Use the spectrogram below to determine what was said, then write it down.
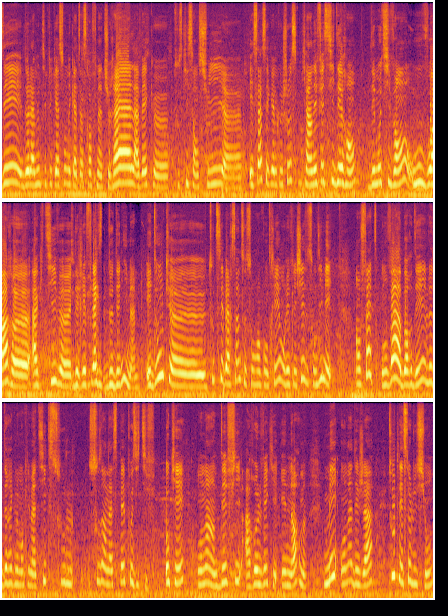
de la multiplication des catastrophes naturelles, avec euh, tout ce qui s'ensuit. Euh. et ça, c'est quelque chose qui a un effet sidérant, démotivant, ou voire euh, active des réflexes de déni même. Et donc, toutes ces personnes se sont rencontrées, ont réfléchi se sont dit, mais en fait, on va aborder le dérèglement climatique sous, sous un aspect positif. Ok, on a un défi à relever qui est énorme, mais on a déjà toutes les solutions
